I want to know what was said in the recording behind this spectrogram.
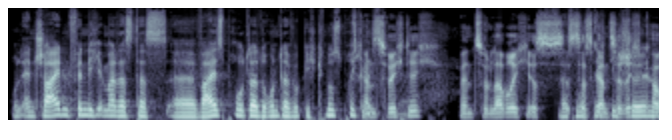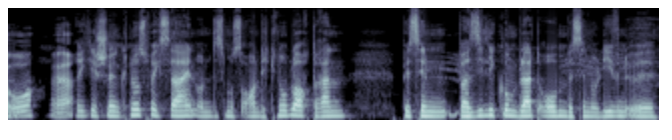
Und entscheidend finde ich immer, dass das äh, Weißbrot darunter wirklich knusprig Ganz ist. wichtig. Wenn zu labbrig ist, Das ist das Ganze richtig richtig K.O. Ja. Richtig schön knusprig sein und es muss ordentlich Knoblauch dran. Bisschen Basilikumblatt oben, bisschen Olivenöl.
